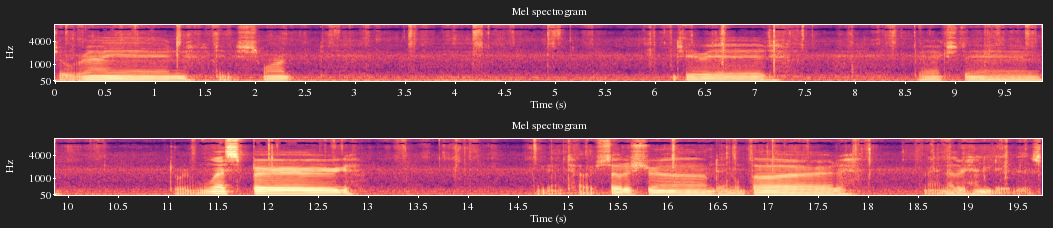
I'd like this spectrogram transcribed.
Joe Ryan, Dennis Swan, Jared, Braxton, Jordan Westburg. We got Tyler Soderstrom, Daniel Bard, another Henry Davis.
